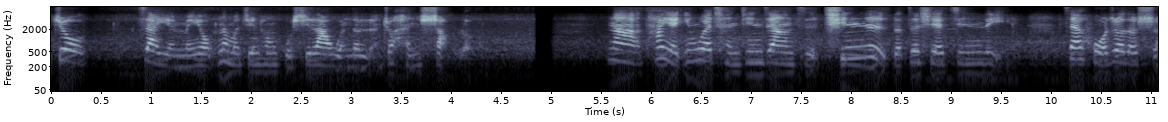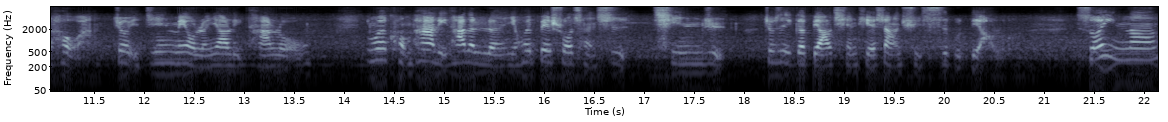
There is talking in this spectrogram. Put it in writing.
就再也没有那么精通古希腊文的人就很少了。那他也因为曾经这样子亲日的这些经历，在活着的时候啊，就已经没有人要理他喽，因为恐怕理他的人也会被说成是亲日。就是一个标签贴上去撕不掉了，所以呢，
